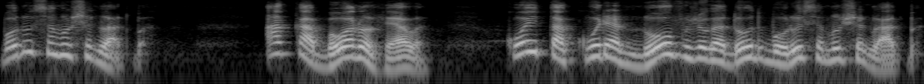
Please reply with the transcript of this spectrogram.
Borussia Mönchengladbach. Acabou a novela. Ko Itakura é novo jogador do Borussia Mönchengladbach.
